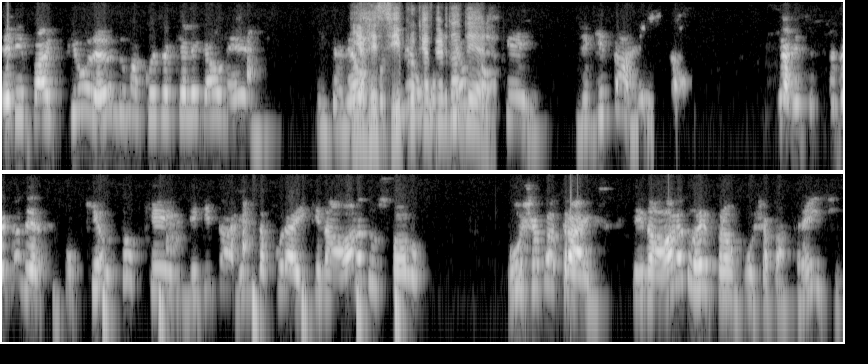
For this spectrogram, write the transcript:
ele vai piorando uma coisa que é legal nele. Entendeu? E a Porque, recíproca meu, é o que eu verdadeira. De guitarrista, e a recíproca é verdadeira. O que eu toquei de guitarrista por aí, que na hora do solo puxa para trás e na hora do refrão puxa para frente,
